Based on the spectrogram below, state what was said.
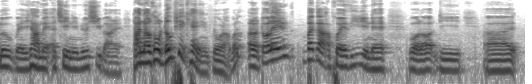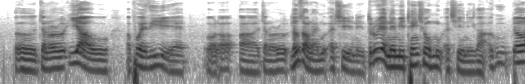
လို့ပဲရမယ်အခြေအနေမျိုးရှိပါတယ်ဒါနောက်ဆုံးလုံးဖြစ်ခဲ့ရင်ပြောတာဗောနော်အဲ့တော့တော်လိုင်းဘက်ကအဖွဲ့အစည်းတွေနဲ့ဘောနော်ဒီအာဟိုကျွန်တော်တို့ EAO အဖွဲ့အစည်းတွေရဲ့ဘောနော်အာကျွန်တော်တို့လှုပ်ဆောင်နိုင်မှုအခြေအနေသူတို့ရဲ့နေမီထိန်းချုပ်မှုအခြေအနေကအခုပြောရ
